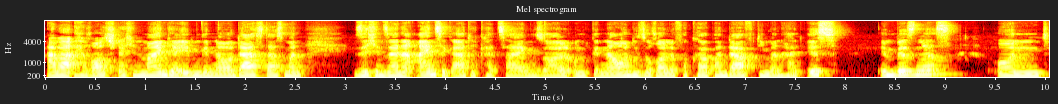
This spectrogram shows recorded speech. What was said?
Aber herausstechen meint ja eben genau das, dass man sich in seiner Einzigartigkeit zeigen soll und genau diese Rolle verkörpern darf, die man halt ist im Business. Und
